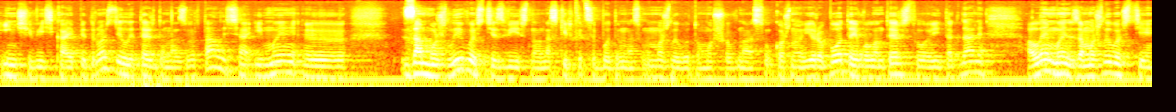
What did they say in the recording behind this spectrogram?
інші війська і підрозділи теж до нас зверталися, і ми. За можливості, звісно, наскільки це буде в нас можливо, тому що в нас у кожного і робота, і волонтерство, і так далі. Але ми за можливості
